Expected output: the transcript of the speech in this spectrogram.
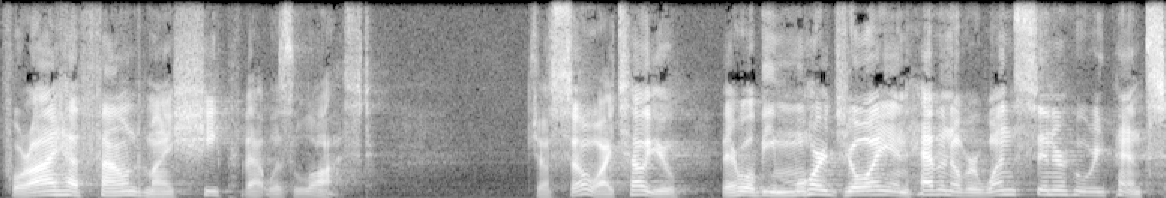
for I have found my sheep that was lost. Just so, I tell you, there will be more joy in heaven over one sinner who repents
